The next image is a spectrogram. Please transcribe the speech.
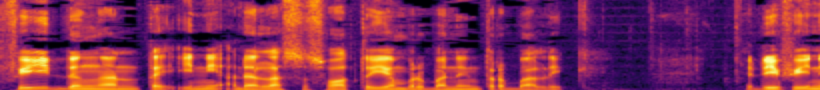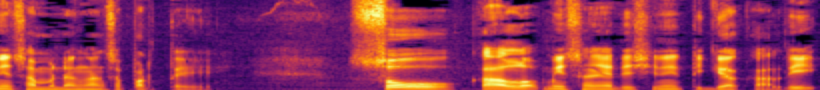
V dengan T ini adalah sesuatu yang berbanding terbalik. Jadi V ini sama dengan seperti So, kalau misalnya di sini tiga kali,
